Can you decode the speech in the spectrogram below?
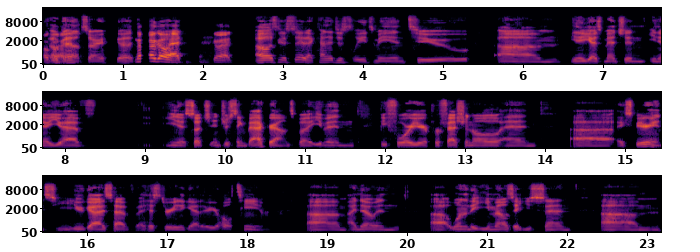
Oh, go, oh, ahead. I'm sorry. Go ahead. No, no, go ahead. Go ahead. I was gonna say that kind of just leads me into, um, you know, you guys mentioned, you know, you have, you know, such interesting backgrounds, but even before you're professional and uh, experience, you guys have a history together, your whole team. Um, I know in uh, one of the emails that you sent, um,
